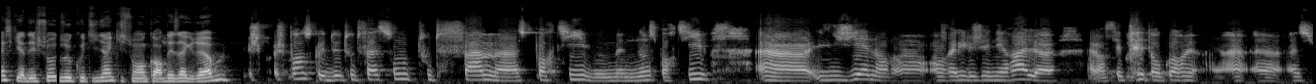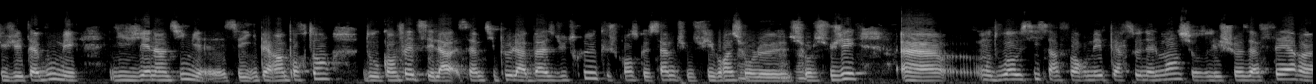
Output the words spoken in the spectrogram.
est-ce qu'il y a des choses au quotidien qui sont encore désagréables? Je, je, pense que de toute façon, toute femme euh, sportive même non sportive, euh, l'hygiène en, en, règle générale, euh, alors c'est peut-être encore un, un, un, sujet tabou, mais l'hygiène intime, c'est hyper important. Donc en fait, c'est c'est un petit peu la base du truc. Je pense que Sam, tu me suivras sur le, sur le sujet. Euh, on doit aussi s'informer personnellement sur les choses à faire, euh,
